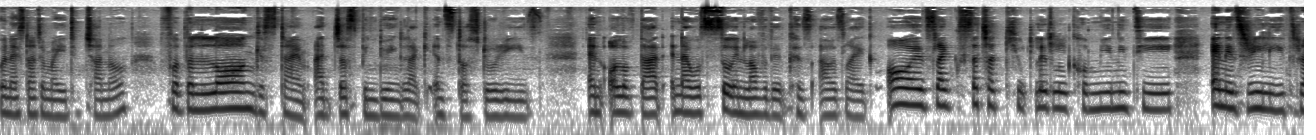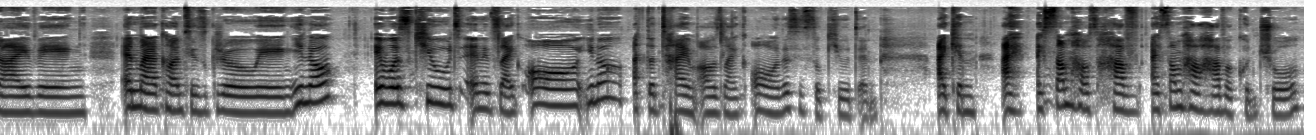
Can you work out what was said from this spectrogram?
when i started my youtube channel. For the longest time i'd just been doing like insta stories and all of that and i was so in love with it because i was like oh it's like such a cute little community and it's really thriving and my account is growing you know it was cute and it's like oh you know at the time i was like oh this is so cute and i can i i somehow have i somehow have a control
